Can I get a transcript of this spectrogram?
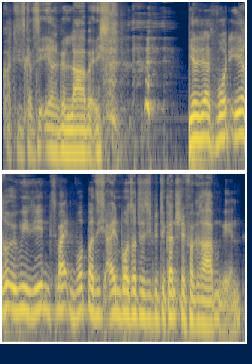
Gott, dieses ganze Ehregelaber, echt. Jeder, der das Wort Ehre irgendwie jeden zweiten Wort bei sich einbaut, sollte sich bitte ganz schnell vergraben gehen.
